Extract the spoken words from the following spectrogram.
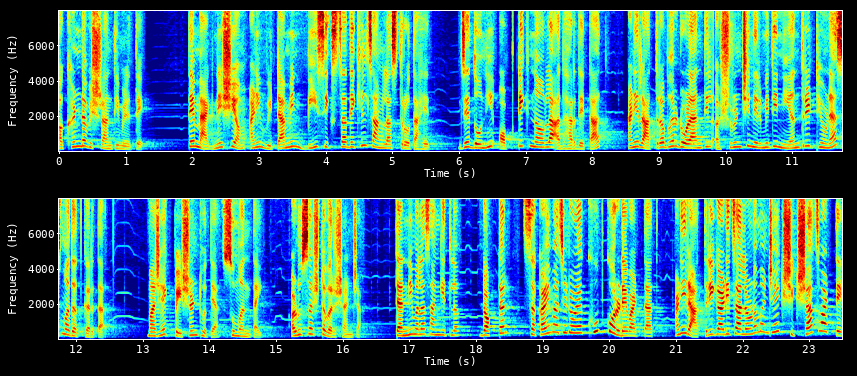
अखंड विश्रांती मिळते. ते मॅग्नेशियम आणि विटॅमिन बी सिक्सचा देखील चांगला स्रोत आहेत जे दोन्ही ऑप्टिक नर्वला आधार देतात आणि रात्रभर डोळ्यांतील अश्रूंची निर्मिती नियंत्रित ठेवण्यास मदत करतात. माझ्या एक पेशंट होत्या सुमनताई अडुसष्ट वर्षांच्या. त्यांनी मला सांगितलं डॉक्टर सकाळी माझे डोळे खूप कोरडे वाटतात. आणि रात्री गाडी चालवणं म्हणजे एक शिक्षाच वाटते.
